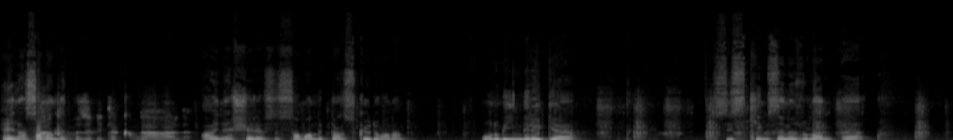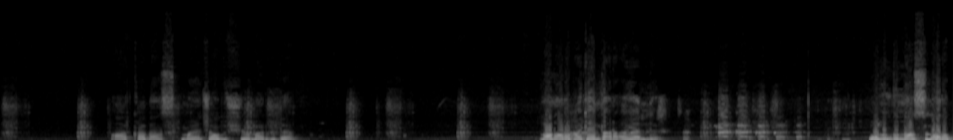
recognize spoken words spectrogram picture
Hey lan samanlık. Arkamızda bir takım daha vardı. Aynen şerefsiz samanlıktan sıkıyordum anam. Onu bir indirek ya. Siz kimsiniz ulan? Ha? Arkadan sıkmaya çalışıyorlar bir de. Lan araba geldi araba geldi. Kar kar kar kar kar. Oğlum bu nasıl araba?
